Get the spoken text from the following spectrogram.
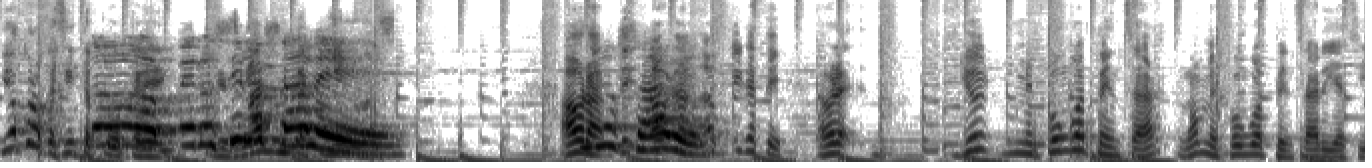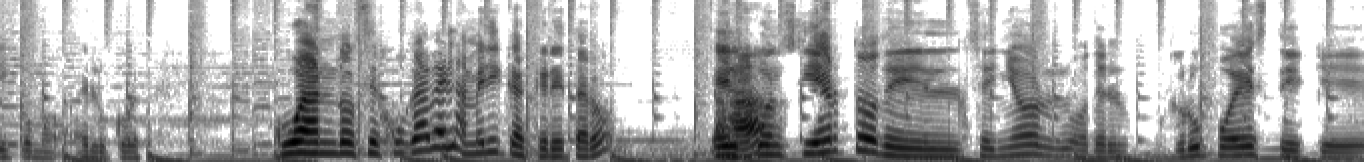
Yo creo que sí te puedo No, creer. pero sí lo. Ahora, Sí te- saben. ah, ah, fíjate, ahora, yo me pongo a pensar, ¿no? Me pongo a pensar y así como el lucuro. Cuando se jugaba el América Querétaro, el Ajá. concierto del señor o del grupo este que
